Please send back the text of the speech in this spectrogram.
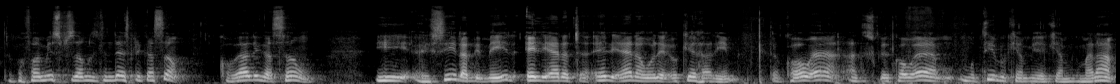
Então, conforme isso, precisamos entender a explicação. Qual é a ligação? E se Rabi Meir, ele era, ele era o Harim. Então, qual é, a, qual é o motivo que a, que a Gemara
